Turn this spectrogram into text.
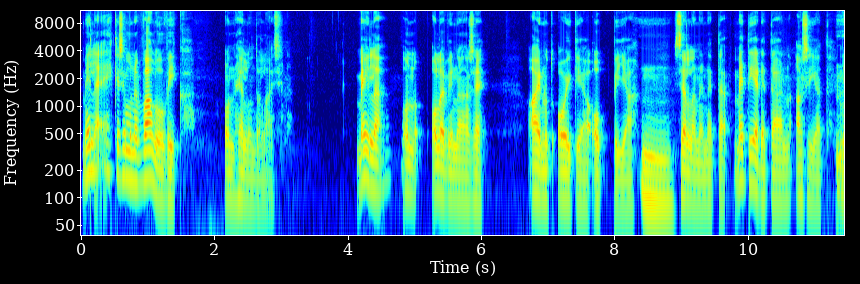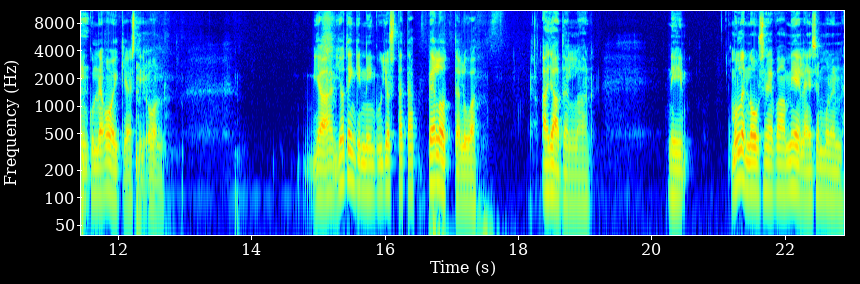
meillä ehkä semmoinen valuvika on helluntalaisena. Meillä on olevinaan se ainut oikea oppi ja mm. sellainen, että me tiedetään asiat niin kuin ne oikeasti on. Ja jotenkin niin kuin jos tätä pelottelua ajatellaan, niin mulle nousee vaan mieleen semmoinen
